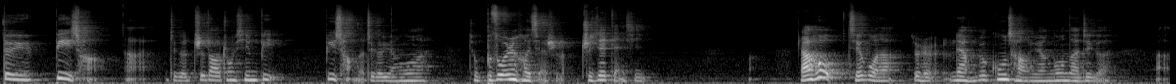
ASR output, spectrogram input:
对于 B 厂啊，这个制造中心 B B 厂的这个员工呢，就不做任何解释了，直接点薪。然后结果呢，就是两个工厂员工的这个啊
